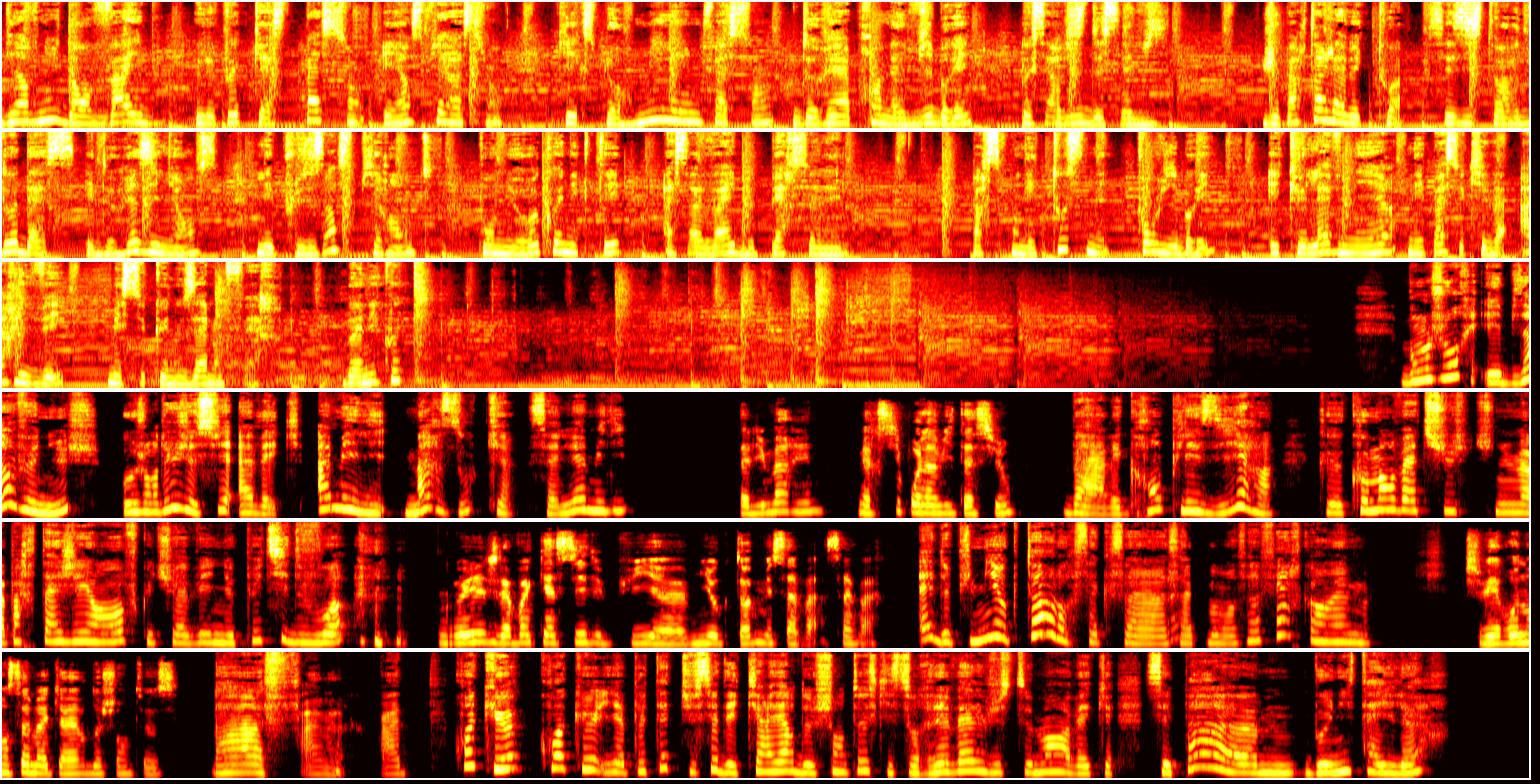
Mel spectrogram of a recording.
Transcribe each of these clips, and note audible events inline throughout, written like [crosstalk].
Bienvenue dans Vibe, le podcast passion et inspiration qui explore mille et une façons de réapprendre à vibrer au service de sa vie. Je partage avec toi ces histoires d'audace et de résilience les plus inspirantes pour mieux reconnecter à sa vibe personnelle. Parce qu'on est tous nés pour vibrer et que l'avenir n'est pas ce qui va arriver, mais ce que nous allons faire. Bonne écoute Bonjour et bienvenue. Aujourd'hui, je suis avec Amélie Marzouk. Salut Amélie. Salut Marine. Merci pour l'invitation. Bah avec grand plaisir. Que comment vas-tu? Tu m'as partagé en off que tu avais une petite voix. [laughs] oui, j'ai la voix cassée depuis euh, mi-octobre, mais ça va, ça va. Eh, depuis mi-octobre, ça que ça, ça commence à faire quand même. Je vais renoncer à ma carrière de chanteuse. Ah, ah, quoique, quoique, il y a peut-être, tu sais, des carrières de chanteuses qui se révèlent justement avec. C'est pas euh, Bonnie Tyler?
